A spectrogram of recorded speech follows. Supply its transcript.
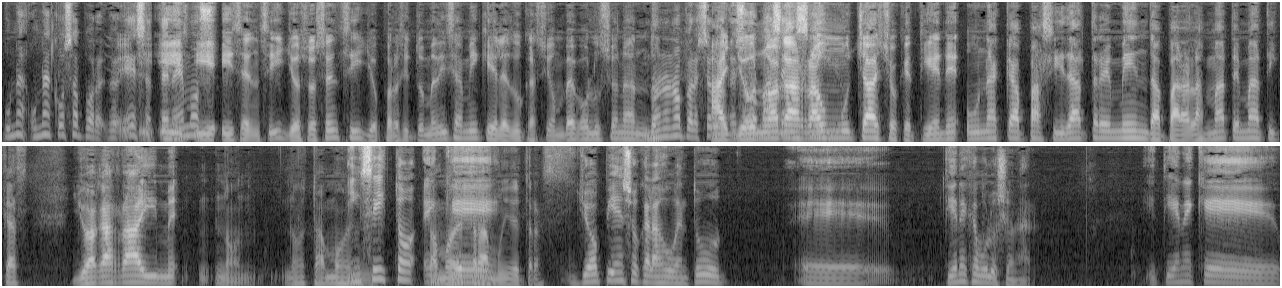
Una, una cosa por esa, Y- tenemos... y, y sencillo, eso es sencillo, pero si tú me dices a mí que la educación va evolucionando, No, no, no, pero eso a eso es yo no agarrar a un muchacho que tiene una capacidad tremenda para las matemáticas, yo agarrar y me... No, no estamos en- Insisto en estamos que detrás, muy detrás. yo pienso que la juventud eh, tiene que evolucionar y tiene que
